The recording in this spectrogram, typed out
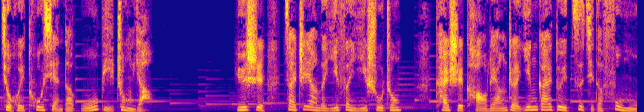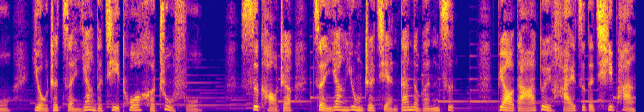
就会凸显得无比重要。于是，在这样的一份遗书中，开始考量着应该对自己的父母有着怎样的寄托和祝福，思考着怎样用这简单的文字，表达对孩子的期盼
